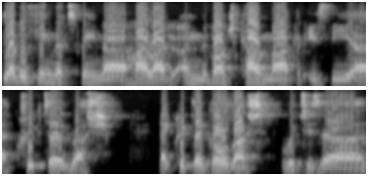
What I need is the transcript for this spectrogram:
The other thing that's been uh, highlighted on the voluntary carbon market is the uh, crypto rush, that crypto gold rush, which is a uh,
